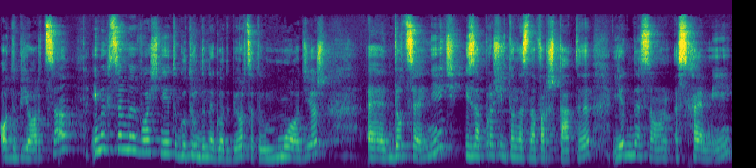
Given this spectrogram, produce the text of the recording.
odbiorca i my chcemy właśnie tego trudnego odbiorcę, tę młodzież e, docenić i zaprosić do nas na warsztaty. Jedne są z chemii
